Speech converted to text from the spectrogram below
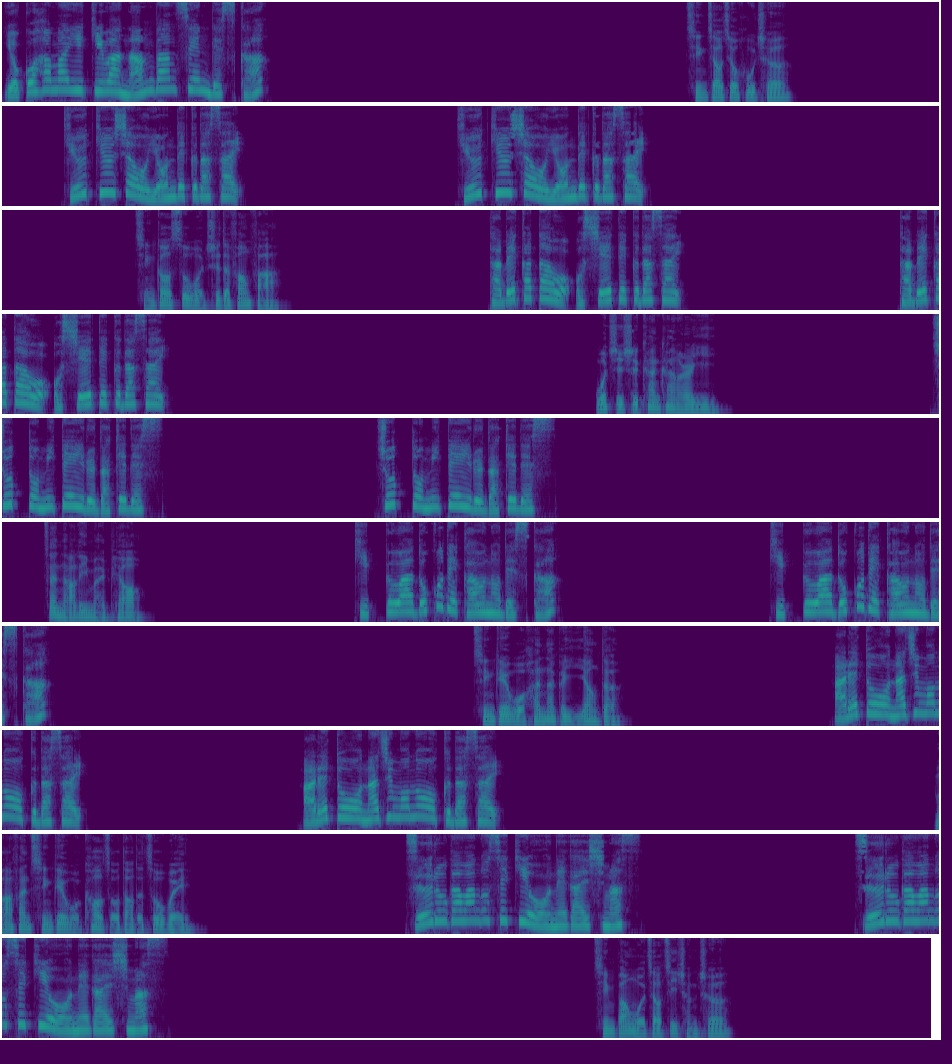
横浜行きは何番線ですか？请叫救护车。救急車を呼んでください。救急車を呼んでください。请告诉我吃的方法。食べ方を教えてください。食べ方を教えてください。我只是看看而已。ちょっと見ているだけです。ちょっと見ているだけです。在哪里买票？切符はどこで買うのですか？切符はどこで買うのですか？请给我和那个一样的。あれと同じものをください。あれと同じものをください。麻烦请给我靠走道的座位。通路側の席をお願いします。通路側の席をお願いします。请帮我叫计程车。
